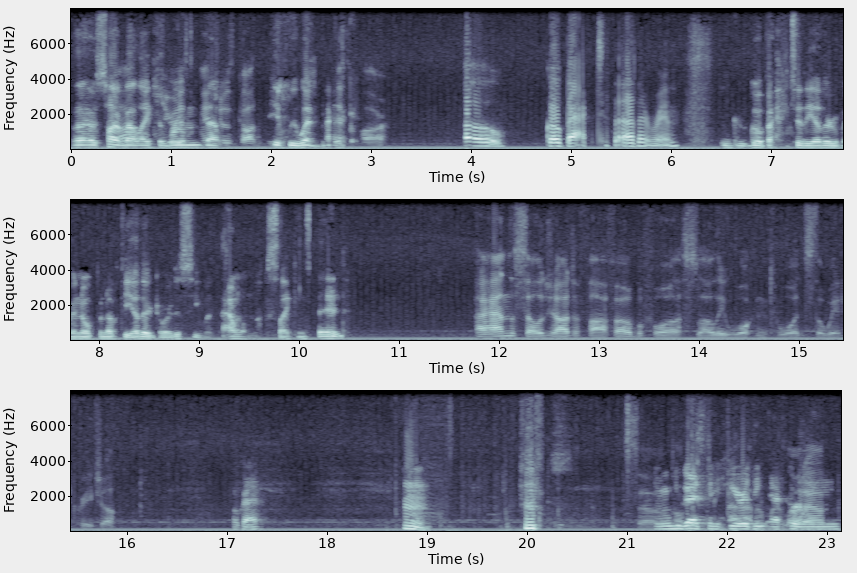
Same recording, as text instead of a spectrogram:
Well, I was talking Oh, about like the room that nature's got me if we went back, far. Oh, go back to the other room. go back to the other room and open up the other door to see what that one looks like instead. I hand the soul jar to Fafo before slowly walking towards the weird creature. Okay. Hmm. So And you guys can hear the of my loadout. echoing,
